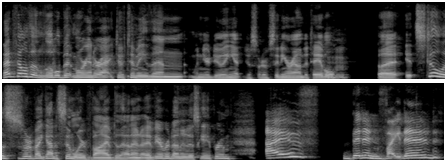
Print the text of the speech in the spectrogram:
that felt a little bit more interactive to me than when you're doing it just sort of sitting around a table. Mm-hmm. But it still was sort of, I got a similar vibe to that. I don't know. Have you ever done an escape room? I've been invited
